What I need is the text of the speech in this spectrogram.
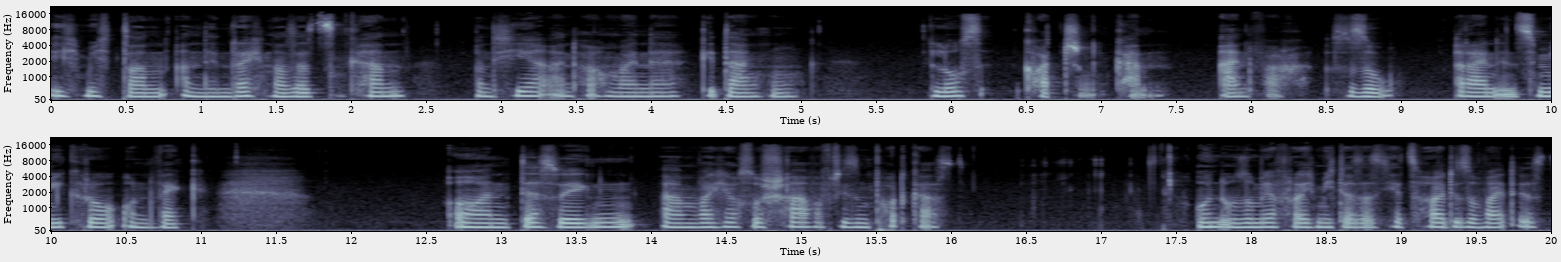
ich mich dann an den Rechner setzen kann und hier einfach meine Gedanken losquatschen kann. Einfach so rein ins Mikro und weg. Und deswegen ähm, war ich auch so scharf auf diesen Podcast. Und umso mehr freue ich mich, dass es jetzt heute soweit ist.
